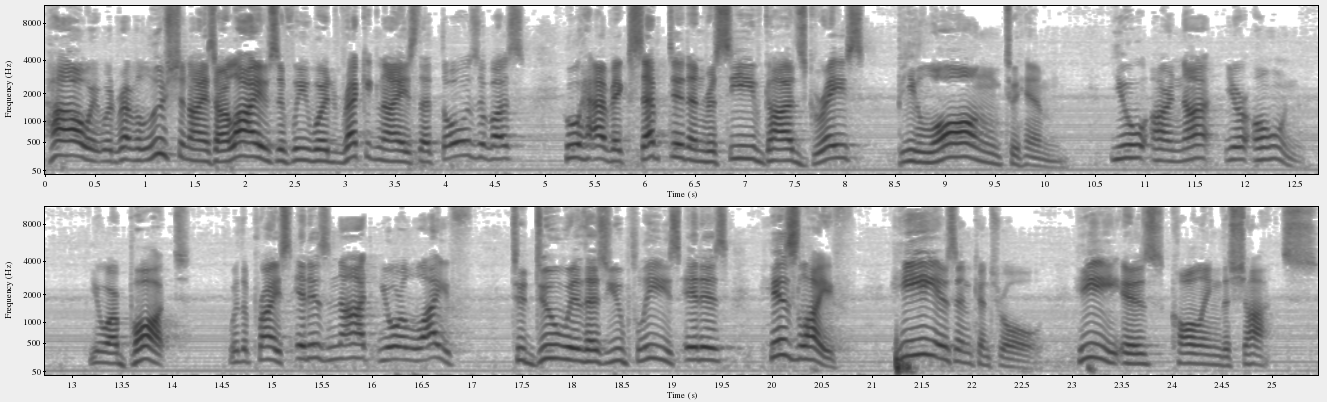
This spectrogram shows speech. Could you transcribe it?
How it would revolutionize our lives if we would recognize that those of us who have accepted and received God's grace belong to Him. You are not your own. You are bought with a price. It is not your life to do with as you please, it is His life. He is in control, He is calling the shots.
